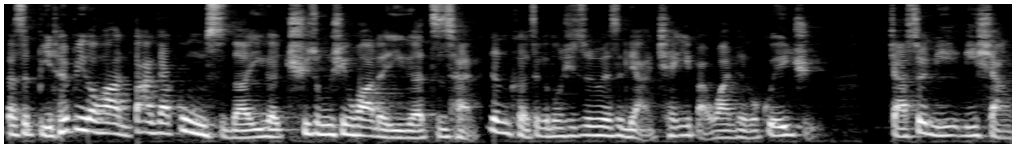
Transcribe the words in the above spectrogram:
但是比特币的话，大家共识的一个去中心化的一个资产，认可这个东西是因为是两千一百万这个规矩。假设你你想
